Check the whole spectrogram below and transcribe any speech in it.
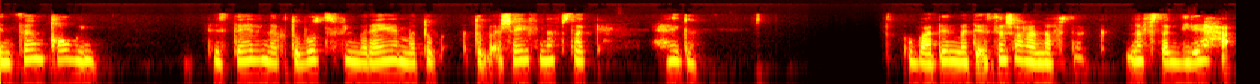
إنسان قوي تستاهل إنك تبص في المراية ما تبقى, تبقى شايف نفسك حاجة. وبعدين ما تقساش على نفسك نفسك دي ليها حق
